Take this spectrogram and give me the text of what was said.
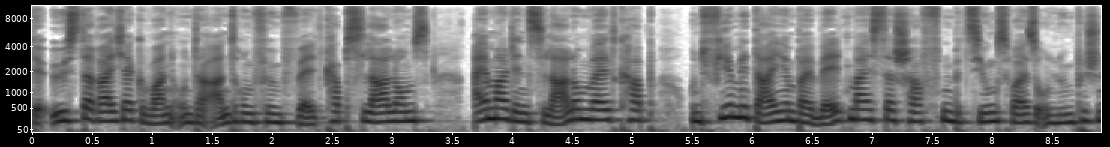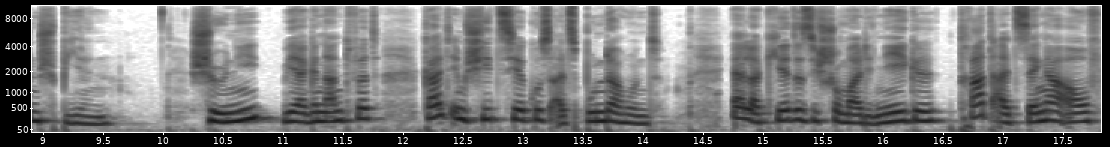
Der Österreicher gewann unter anderem fünf Weltcup-Slaloms, einmal den Slalom-Weltcup und vier Medaillen bei Weltmeisterschaften bzw. Olympischen Spielen. Schöni, wie er genannt wird, galt im Skizirkus als bunter Hund. Er lackierte sich schon mal die Nägel, trat als Sänger auf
